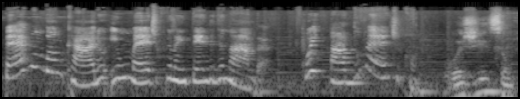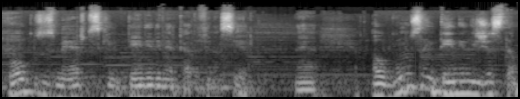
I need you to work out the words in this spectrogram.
Pega um bancário e um médico que não entende de nada. Coitado do médico. Hoje são poucos os médicos que entendem de mercado financeiro. Né? Alguns entendem de gestão.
